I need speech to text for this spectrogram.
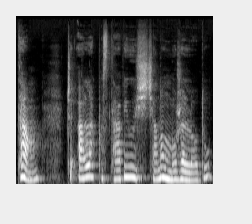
Tam, czy Allah postawił ścianą morze lodu?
